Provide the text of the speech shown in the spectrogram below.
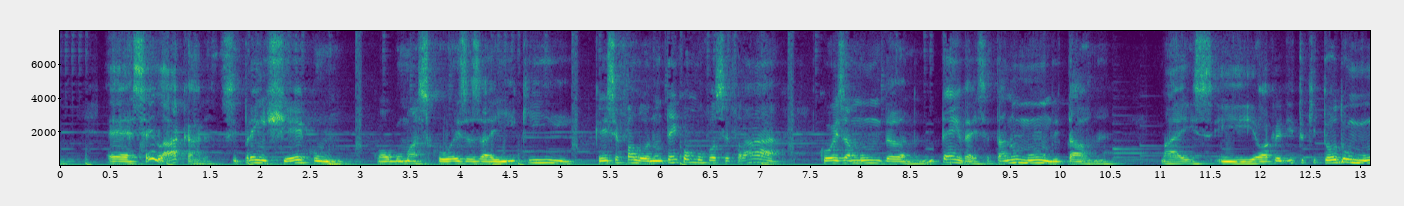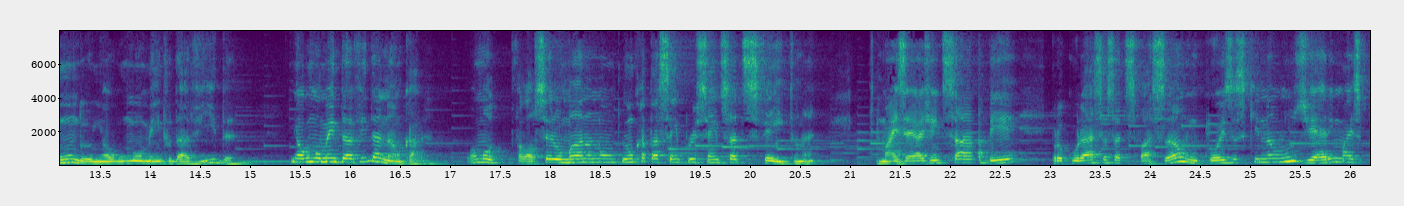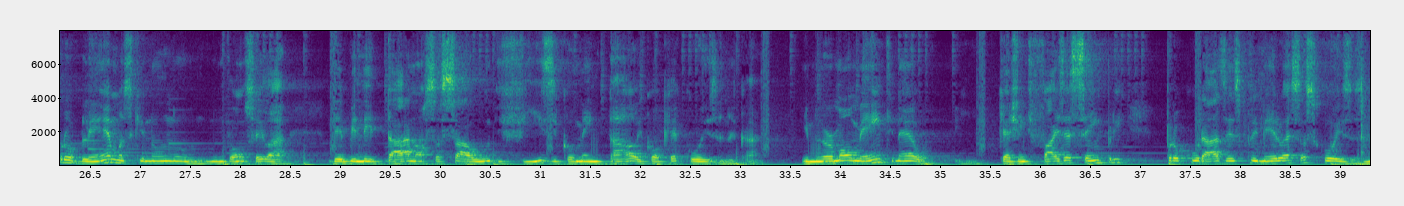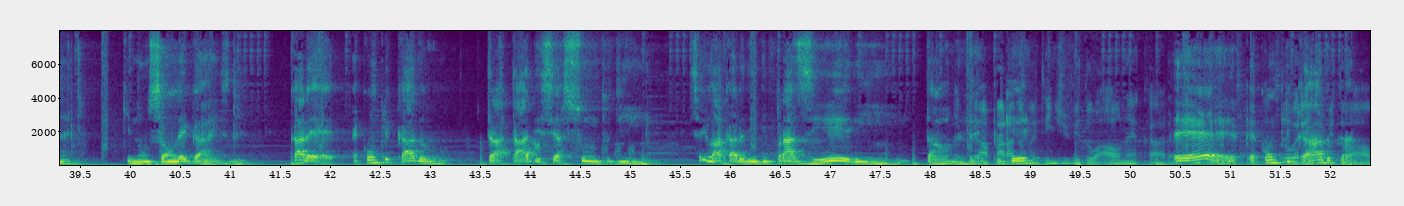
é, sei lá, cara, se preencher com, com algumas coisas aí que, que nem você falou, não tem como você falar, ah, coisa mundana. Não tem, velho. Você tá no mundo e tal, né? Mas, e eu acredito que todo mundo, em algum momento da vida, em algum momento da vida, não, cara. Vamos falar, o ser humano não, nunca tá 100% satisfeito, né? Mas é a gente saber procurar essa satisfação em coisas que não nos gerem mais problemas, que não, não, não vão, sei lá, debilitar a nossa saúde física ou mental e qualquer coisa, né, cara? E normalmente, né, que a gente faz é sempre procurar, às vezes, primeiro essas coisas, né? Que não são legais, né? Cara, é, é complicado tratar desse assunto de, sei lá, cara, de, de prazer e tal, né, É velho? uma parada muito individual, né, cara? É, é, é complicado, cara.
